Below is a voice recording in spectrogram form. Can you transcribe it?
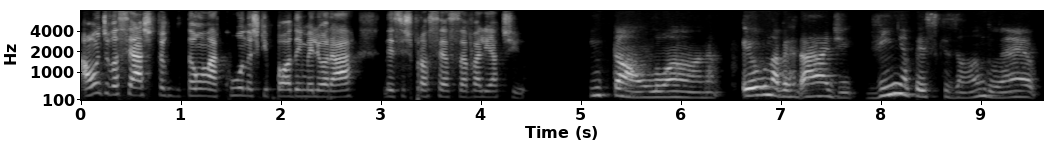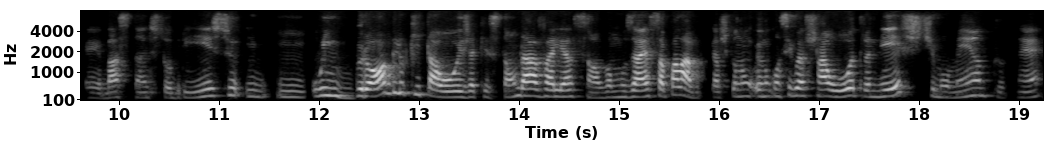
Aonde você acha que estão lacunas que podem melhorar nesses processos avaliativos? Então, Luana, eu, na verdade, vinha pesquisando né, é, bastante sobre isso e, e o imbróglio que está hoje, a questão da avaliação, vamos usar essa palavra, porque acho que eu não, eu não consigo achar outra neste momento, né,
